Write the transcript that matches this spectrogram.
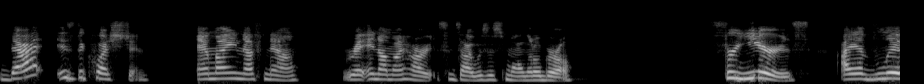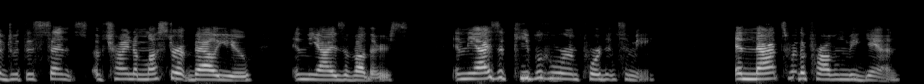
That is the question. Am I enough now? Written on my heart since I was a small little girl. For mm-hmm. years, I have lived with this sense of trying to muster up value in the eyes of others, in the eyes of people who mm-hmm. were important to me. And that's where the problem began.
